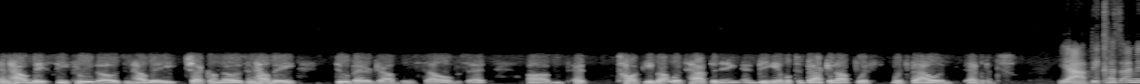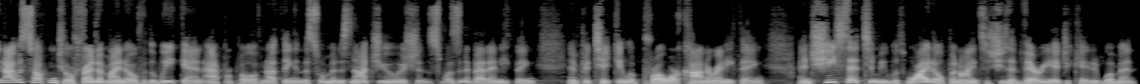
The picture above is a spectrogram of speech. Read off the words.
and how they see through those and how they check on those and how they do a better job themselves at um, at talking about what's happening and being able to back it up with with valid evidence. Yeah, because I mean, I was talking to a friend of mine over the weekend, apropos of nothing, and this woman is not Jewish, and this wasn't about anything in particular, pro or con or anything. And she said to me with wide open eyes, and she's a very educated woman.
